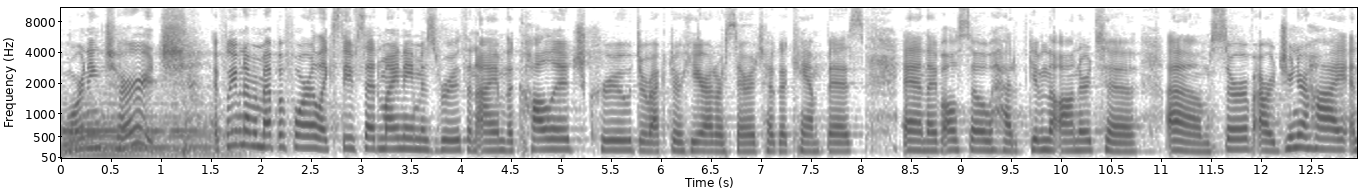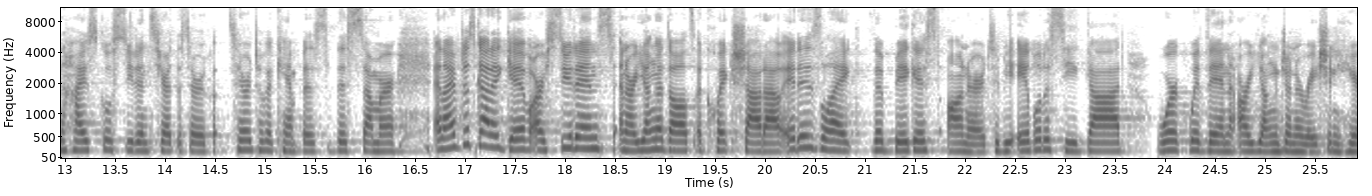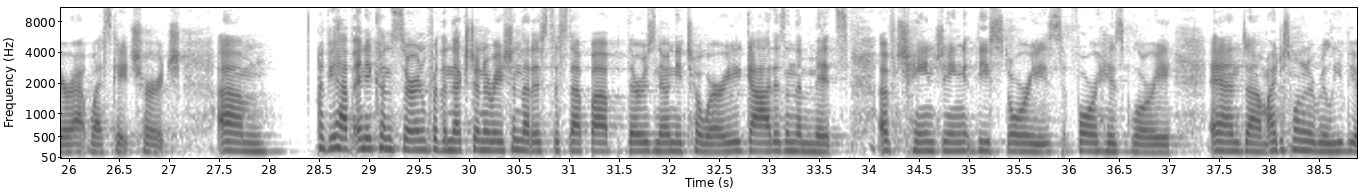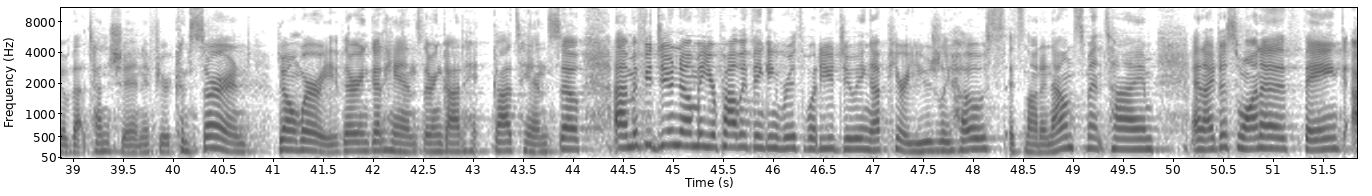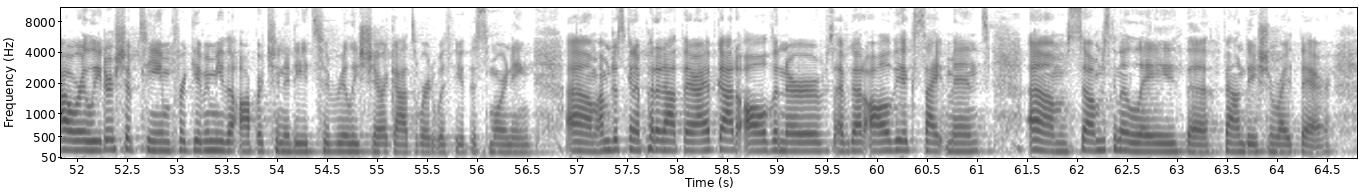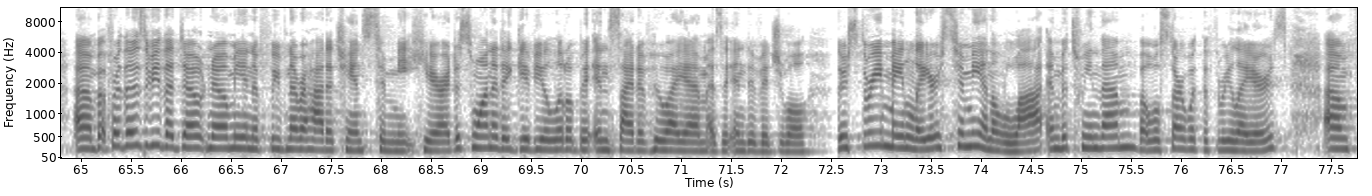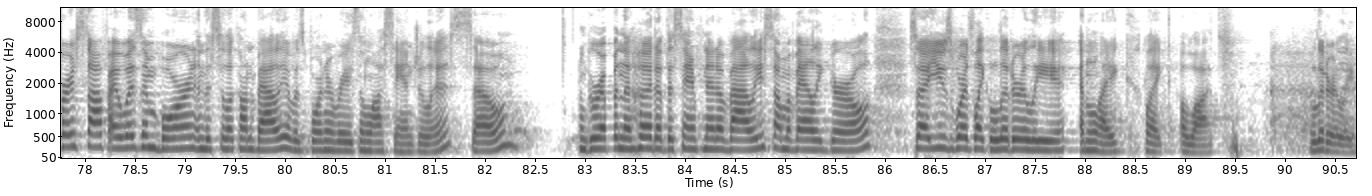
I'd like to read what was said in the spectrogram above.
morning, church. If we've never met before, like Steve said, my name is Ruth, and I am the college crew director here at our Saratoga campus. And I've also had given the honor to um, serve our junior high and high school students here at the Saratoga campus this summer. And I've just got to give our students and our young adults a quick shout out. It is like the biggest honor to be able to see God work within our young generation here at Westgate Church. Um, if you have any concern for the next generation that is to step up, there is no need to worry. God is in the midst of changing these stories for His glory. And um, I just wanted to relieve you of that tension. If you're concerned, don't worry, they're in good hands. They're in God, God's hands. So, um, if you do know me, you're probably thinking, Ruth, what are you doing up here? You usually host, it's not announcement time. And I just want to thank our leadership team for giving me the opportunity to really share God's word with you this morning. Um, I'm just going to put it out there. I've got all the nerves, I've got all the excitement. Um, so, I'm just going to lay the foundation right there. Um, but for those of you that don't know me, and if we've never had a chance to meet here, I just wanted to give you a little bit insight of who I am as an individual. There's three main layers to me and a lot in between them, but we'll start with the three layers. Um, first off, I wasn't born in the Silicon Valley, I was born and raised in Los Angeles. So, I grew up in the hood of the San Fernando Valley, so I'm a valley girl. So I use words like literally and like, like a lot. literally.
